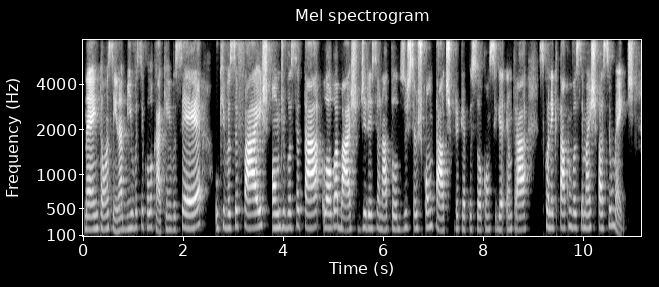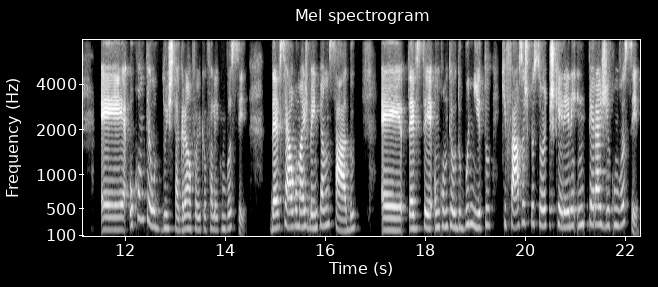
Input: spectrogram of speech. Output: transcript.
né? Então, assim, na bio você colocar quem você é, o que você faz, onde você tá, logo abaixo, direcionar todos os seus contatos para que a pessoa consiga entrar, se conectar com você mais facilmente. É, o conteúdo do Instagram foi o que eu falei com você. Deve ser algo mais bem pensado, é, deve ser um conteúdo bonito que faça as pessoas quererem interagir com você.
